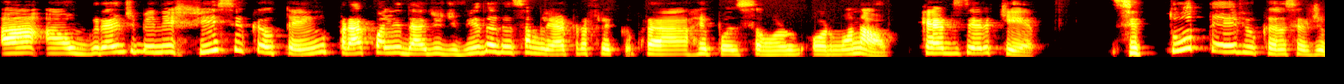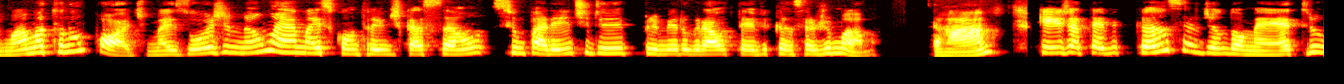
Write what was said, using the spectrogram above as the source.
a, ao grande benefício que eu tenho para a qualidade de vida dessa mulher para a reposição hormonal. Quer dizer que se tu teve o câncer de mama, tu não pode, mas hoje não é mais contraindicação se um parente de primeiro grau teve câncer de mama, tá? Quem já teve câncer de endométrio,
